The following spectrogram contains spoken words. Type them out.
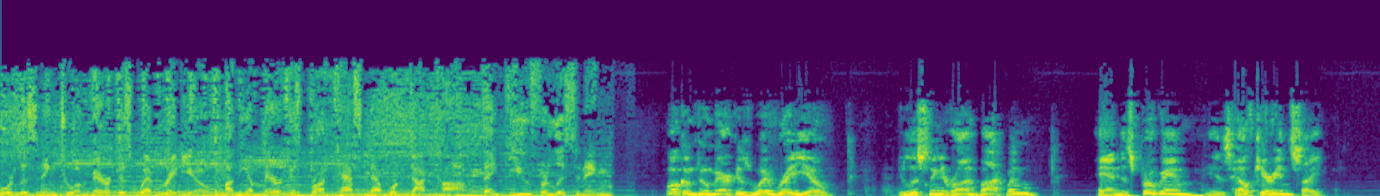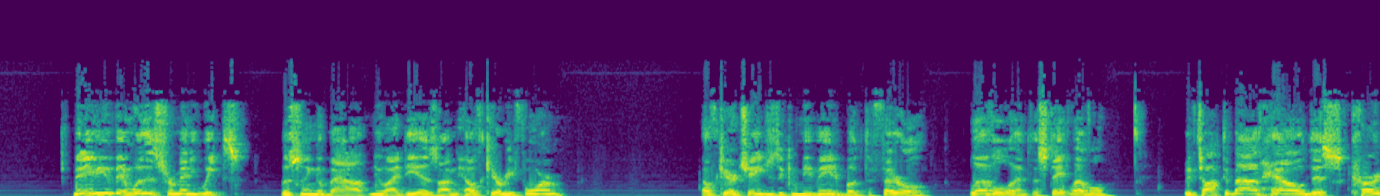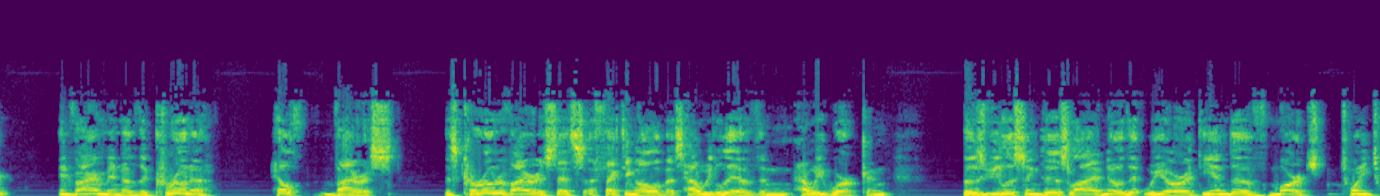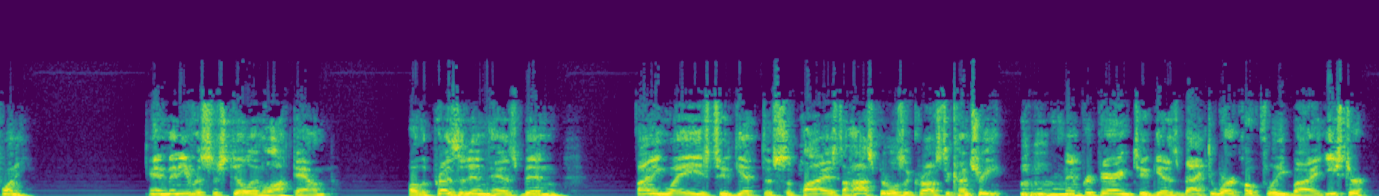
You're listening to America's Web Radio on the AmericasBroadcastNetwork.com. Thank you for listening. Welcome to America's Web Radio. You're listening to Ron Bachman, and this program is Healthcare Insight. Many of you have been with us for many weeks, listening about new ideas on healthcare reform, healthcare changes that can be made at both the federal level and the state level. We've talked about how this current environment of the corona health virus, this coronavirus that's affecting all of us, how we live and how we work. And those of you listening to this live know that we are at the end of March 2020 and many of us are still in lockdown. While the president has been finding ways to get the supplies to hospitals across the country and preparing to get us back to work, hopefully by Easter.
